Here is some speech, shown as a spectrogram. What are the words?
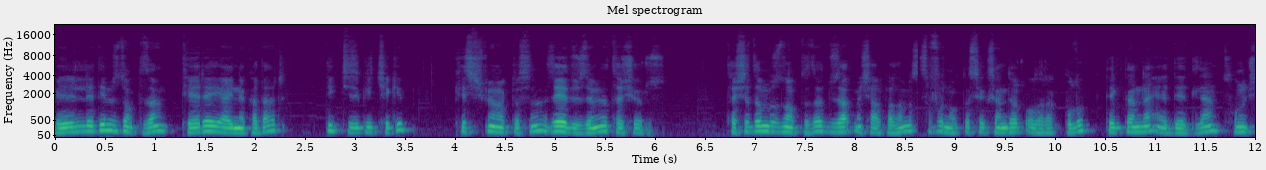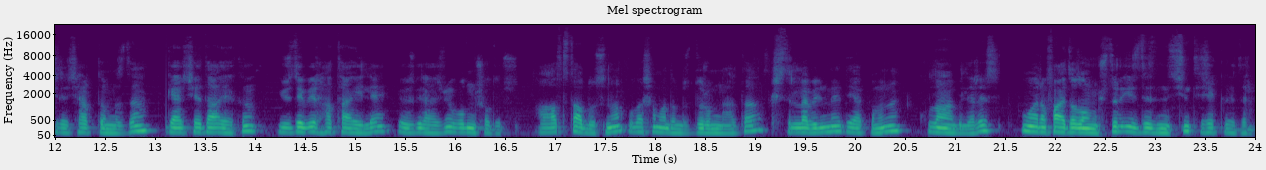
Belirlediğimiz noktadan TR yayına kadar dik çizgi çekip kesişme noktasını Z düzlemine taşıyoruz. Taşıdığımız noktada düzeltme çarpanımız 0.84 olarak bulup denklemden elde edilen sonuç ile çarptığımızda gerçeğe daha yakın %1 hata ile özgür hacmi bulmuş oluruz. A6 tablosuna ulaşamadığımız durumlarda sıkıştırılabilme diyagramını kullanabiliriz. Umarım faydalı olmuştur. İzlediğiniz için teşekkür ederim.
